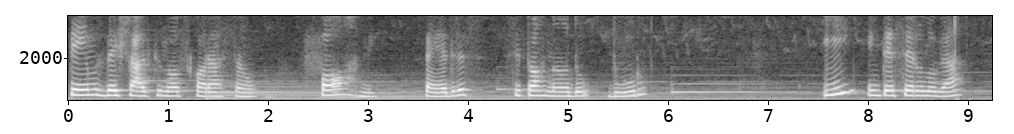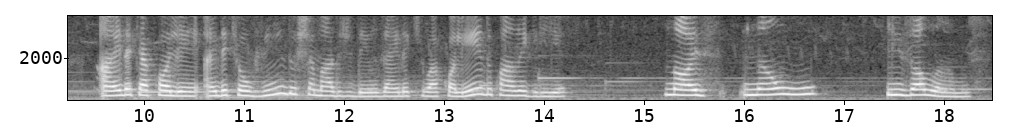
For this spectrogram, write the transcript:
temos deixado que o nosso coração forme pedras, se tornando duro. E, em terceiro lugar, ainda que acolher, ainda que ouvindo o chamado de Deus, ainda que o acolhendo com alegria, nós não o isolamos,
